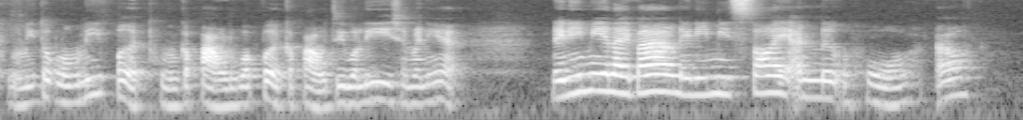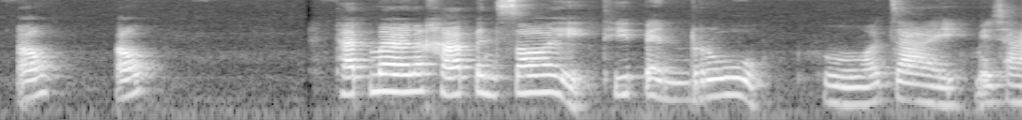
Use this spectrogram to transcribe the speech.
ถุงนี้ตกลงนี่เปิดถุงกระเป๋าหรือว่าเปิดกระเป๋าจิวเวลรี่ใช่ไหมเนี่ย ในนี้มีอะไรบ้าง ในนี้มีสร้อยอันหนึ่งโอ้โห เอาเอาเอาถัดมานะคะเป็นสร้อยที่เป็นรูป หัวใจไม่ใช่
